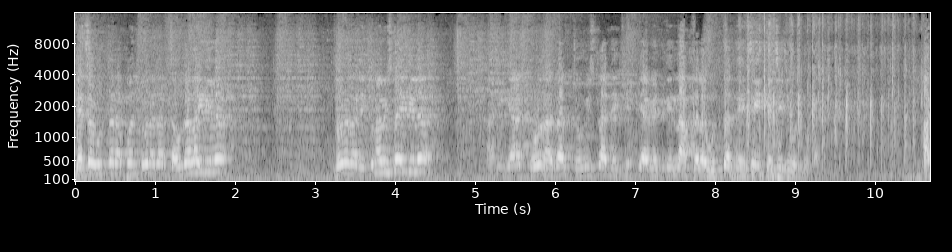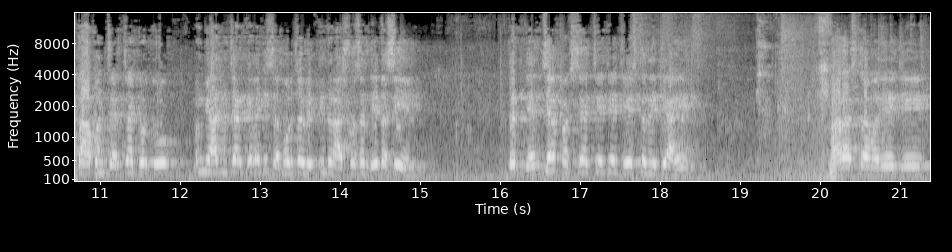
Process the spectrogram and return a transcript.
त्याचं उत्तर आपण दोन हजार चौदालाही दिलं दोन हजार एकोणावीसलाही दिलं. आणि या दोन हजार चोवीसला देखील त्या व्यक्तींना आपल्याला उत्तर द्यायचंही त्याची निवडणूक आहे. आता आपण चर्चा करतो मग मी आज विचार केला की समोरचा व्यक्ती जर आश्वासन देत असेल तर त्यांच्या पक्षाचे जे ज्येष्ठ नेते आहेत महाराष्ट्रामध्ये जे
